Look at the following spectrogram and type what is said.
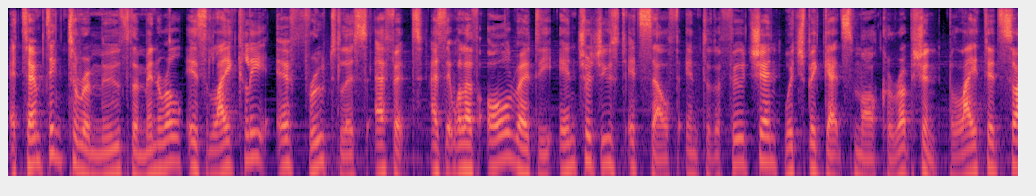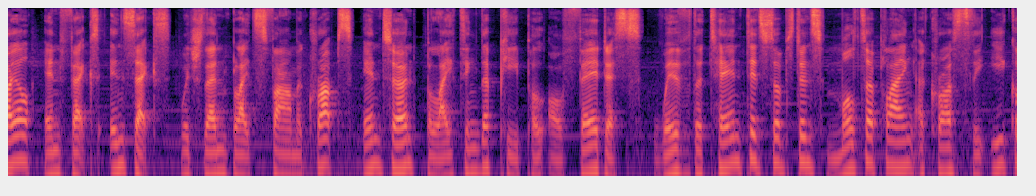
Attempting to remove the mineral is likely a fruitless effort, as it will have already introduced itself into the food chain, which begets more corruption. Blighted soil infects insects, which then blights farmer crops, in turn blighting the people of Thedas. With the tainted substance multiplying across the ecosystem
